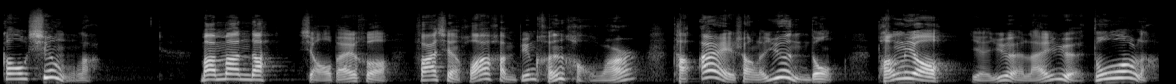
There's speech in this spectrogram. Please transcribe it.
高兴了。慢慢的，小白鹤发现滑旱冰很好玩，他爱上了运动，朋友。也越来越多了。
